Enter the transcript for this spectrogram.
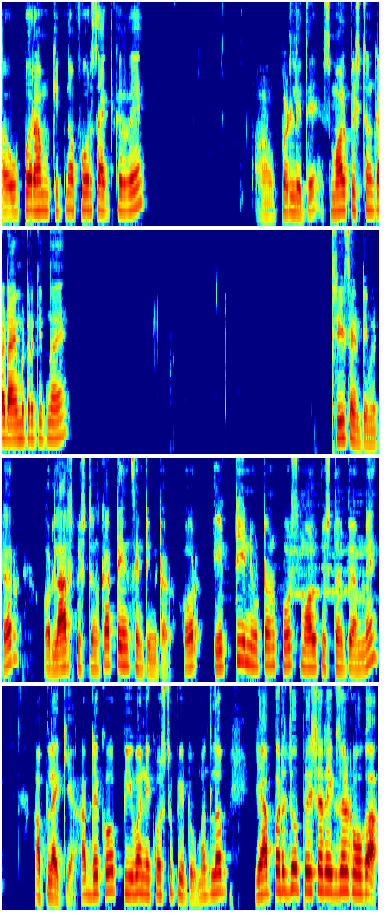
ऊपर हम कितना फोर्स एक्ट कर रहे हैं? पढ़ लेते स्मॉल पिस्टन का डायमीटर कितना है? थ्री सेंटीमीटर और लार्ज पिस्टन का टेन सेंटीमीटर और eighty newton force small piston पे हमने अप्लाई किया। अब देखो P one equals to P two मतलब यहाँ पर जो प्रेशर एग्जर्ट होगा,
